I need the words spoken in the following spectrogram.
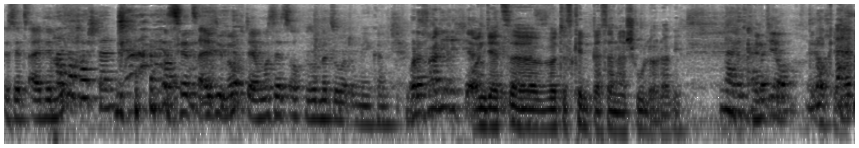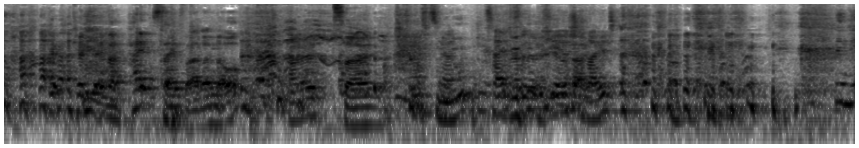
Ist jetzt alt genug. Hat er verstanden. Ist jetzt alt genug, der muss jetzt auch so mit so was umgehen können. Oder das war die richtige Und jetzt äh, wird das Kind besser in der Schule, oder wie? Na, das Könnt ihr, doch. Okay. könnt, ihr einfach Halbzeit war dann auch. Halbzeit. 15 Minuten. Zeit für Ehestreit. Nee, nee,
